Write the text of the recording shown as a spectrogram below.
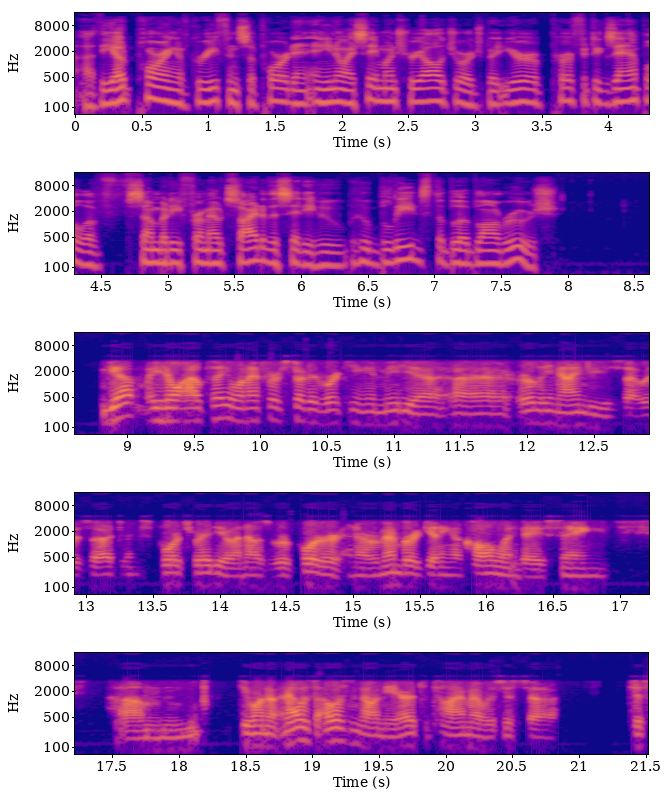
Uh, the outpouring of grief and support, and, and you know, I say Montreal, George, but you're a perfect example of somebody from outside of the city who who bleeds the bleu blanc rouge. Yep. You know, I'll tell you, when I first started working in media, uh, early 90s, I was uh, doing sports radio and I was a reporter. And I remember getting a call one day saying, um, do you want to, and I, was, I wasn't on the air at the time. I was just, uh, just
